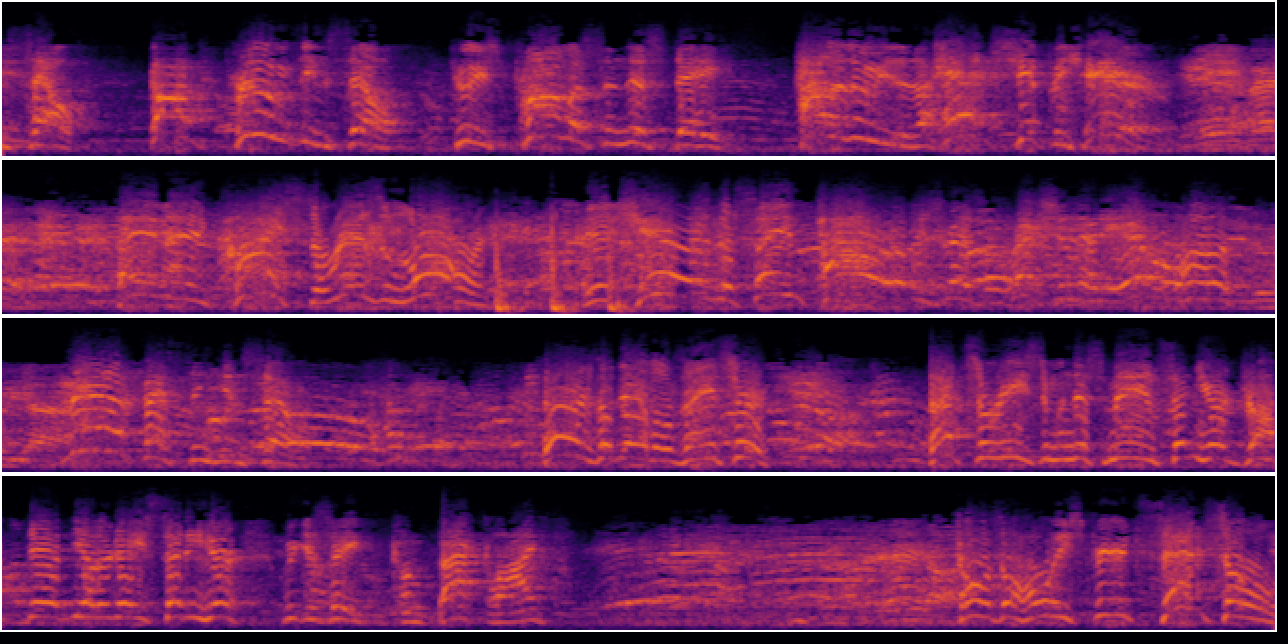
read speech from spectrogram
himself. God proves himself to his promise in this day. Hallelujah. The headship is here. Amen. Amen. Christ, the risen Lord, is here in the same power of his resurrection that he ever was, manifesting himself. There's the devil's answer. That's the reason when this man sitting here dropped dead the other day, sitting here, we can say, come back life. Because the Holy Spirit said so.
